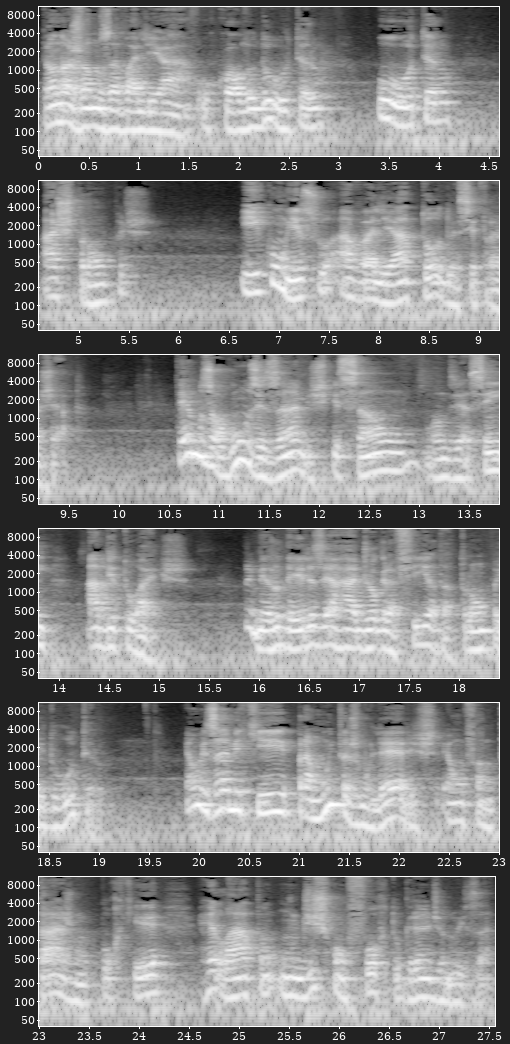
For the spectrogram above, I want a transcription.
Então, nós vamos avaliar o colo do útero, o útero, as trompas e, com isso, avaliar todo esse trajeto. Temos alguns exames que são, vamos dizer assim, habituais. O primeiro deles é a radiografia da trompa e do útero é um exame que, para muitas mulheres, é um fantasma porque relatam um desconforto grande no exame.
